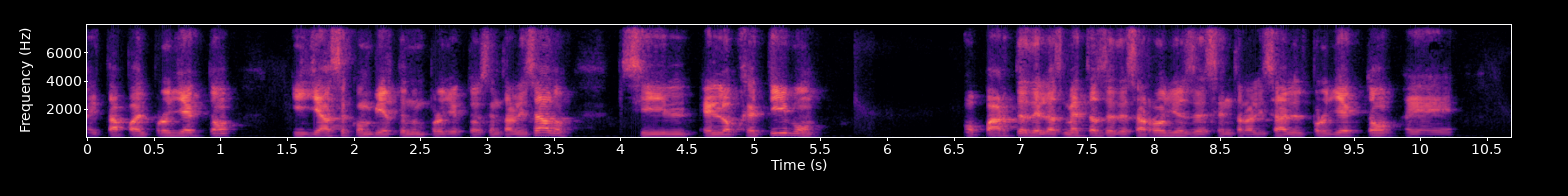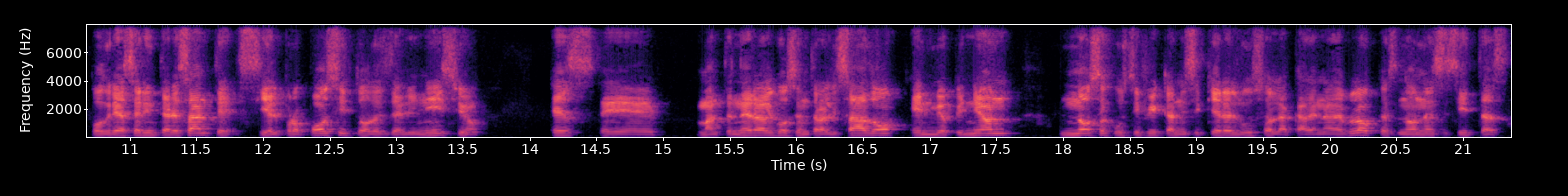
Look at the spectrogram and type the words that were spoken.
etapa, del proyecto y ya se convierte en un proyecto descentralizado. Si el objetivo o parte de las metas de desarrollo es descentralizar el proyecto, eh, podría ser interesante. Si el propósito desde el inicio es eh, mantener algo centralizado, en mi opinión, no se justifica ni siquiera el uso de la cadena de bloques. No necesitas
